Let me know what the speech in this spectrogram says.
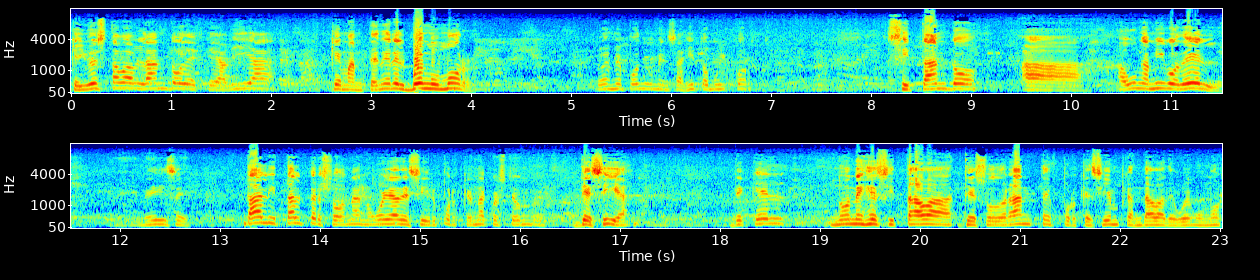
que yo estaba hablando de que había que mantener el buen humor. Entonces me pone un mensajito muy corto, citando a, a un amigo de él, me dice, tal y tal persona, no voy a decir porque es una cuestión, decía, de que él no necesitaba desodorante porque siempre andaba de buen humor.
